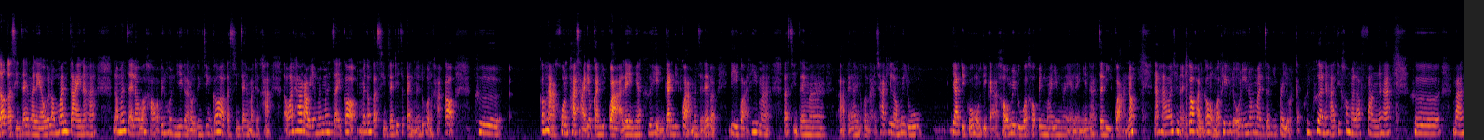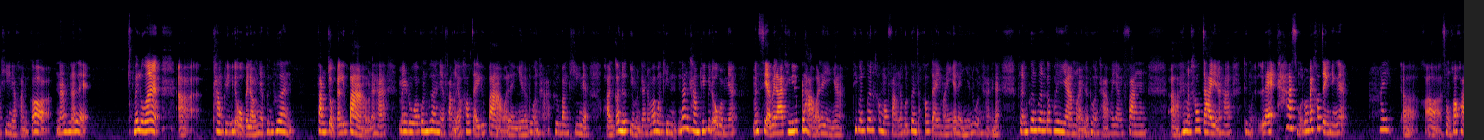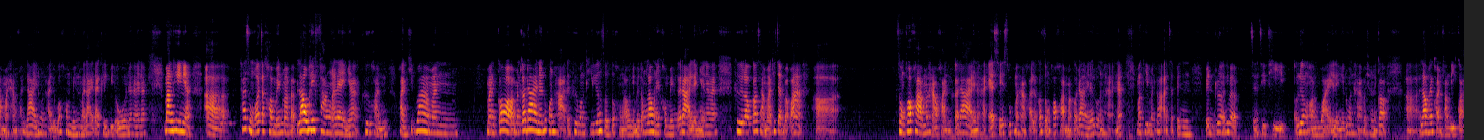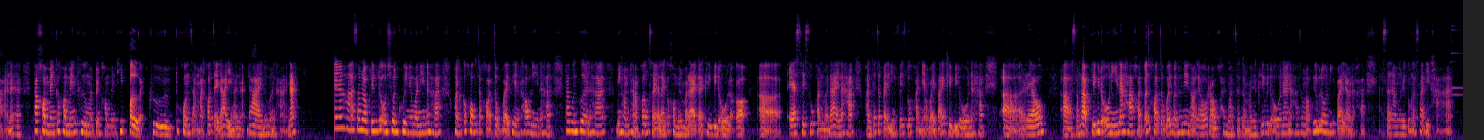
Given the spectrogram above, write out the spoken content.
เราตัดสินใจมาแล้วเรามั่นใจนะคะ เรามั่นใจแล้วว่าเขาเป็นคนดีกับเราจริง ๆ ก็ตัดสินใจมาเถอะค่ะ แต่ว่าถ้าเรายังไม่มั่นใจก็ไม่ต้องตัดสินใจที่จะแต่งเลยทุกคนค่ะ ก็คือ ก็หาคนภาษาเดียวกันดีกว่าอะไรอย่างเงี้ยคือเห็นกันดีกว่า มันจะได้แบบดีกว่าที่มาตัดสินใจมาอาแต่งงานกับคนต่างชาติที่เราไม่รู้ญาติโกโหติกาเขาไม่รู้ว่าเขาเป็นมายังไงอะไรเงี้ยนะจะดีกว่าเนาะนะคะเพราะฉะนั้นก็ขวัญก็หวังว่าคลิปวิดีโอนี้เนาะมันจะมีประโยชน์กับเพื่อนๆนะคะ ที่เข้ามารับฟังนะคะ คือบางทีเนี่ยขวัญก็นะนั่นแหละ ไม่รู้ว่าอ่าทำคลิปวิดีโอไปแล้วเนี่ยเพื่อนๆ ฟังจบกันหรือเปล่านะคะ ไม่รู้ว่าเพื่อนๆเนี่ยฟังแล้วเข้าใจหรือเปล่าอะไรอย่างเงี้ยนะทุกคนค่ะคือบางทีเนี่ยขวัญก็นึกอยู่เหมือนกันนะว่าบางทีนั่งทำคลิปวิดีโอแบบเนี้ยมันเสียเวลาทิ้งหรือเปล่าอะไรอย่างเงี้ยที่เพื่อนๆเข้ามาฟังแล้วเพื่อนๆจะเข้าใจไหมอะไรอย่างเงี้ยทุกคนค่ะนะเพราะฉะนั้นเพื่อนๆก็พยายามหน่อยนะทุกคนค่ะพยายามฟังให้มันเข้าใจนะคะ ถึงและถ้าสมมติว่าไม่เข้าใจจริงๆเนี่ยให้ส่งข้อความมาถามขวัญได้ทุกคนค่ะหรือว่าคอมเมนต์มาได้ใต้คลิปวิดีโอนะคะนะบางทีเนี่ย ถ้าสมมติว่าจะคอมเมนต์มาแบบเล่าให้ฟังอะไรอย่างเงี้ย คือขวัญขวัญคิดว่ามันมันก็มันก็ได้นะทุกคนค่ะแต่คือบางทีเรื่องส่วนตัวของเราเนี่ยไม่ต้องเล่าในคอมเมนต์ก็ได้อะไรเงี้ยนะคะคือเราก็สามารถที่จะแบบว่าอ่า ส่งข้อความมาหาขวัญก็ได้นะคะแอดเฟซบุ๊กมาหาขวัญแล้วก็ส่งข้อความมาก็ได้นะรวนหานะบางทีมันก็อาจจะเป็นเป็นเรื่องที่แบบเซนซิทีฟเรื่องอ่อนไหวอะไรอย่างเงี้ยรวนหาเพราะฉะนั้นก็เล่าให้ขวัญฟังดีกว่านะคะถ้าคอมเมนต์ก็คอมเมนต์คือมันเป็นคอมเมนต์ที่เปิดคือทุกคนสามารถเข้าใจได้อย่างนั้นนะได้นะทุนหานะ สำหรับคลิปวิดีโอชวนคุยในวันนี้นะคะขวัญก็คงจะขอจบไว้เพียงเท่านี้นะคะ ถ้าเพื่อนๆนะคะ มีคำถามข้อสงสัยอะไรก็คอมเมนต์มาได้ใต้คลิปวิดีโอ แล้วก็แอสเฟซบุ๊กขวัญมาได้นะคะขวัญก็จะไปลิงก์ Facebook ขวัญเนี่ยไว้ใต้คลิปวิดีโอนะคะแล้วสำหรับคลิปวิดีโอนี้นะคะขวัญก็จะขอจบไว้เพียงเท่านี้เนาะแล้วเราค่อยมาเจอกันใหม่ในคลิปวิดีโอหน้านะคะสำหรับคลิปวิดีโอนี้ไปแล้วนะคะอัสสลามุอะลัยกุมและสวัสดีค่ะ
